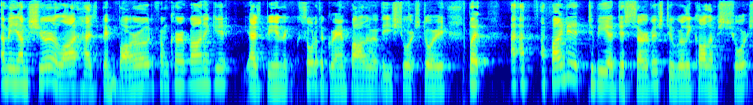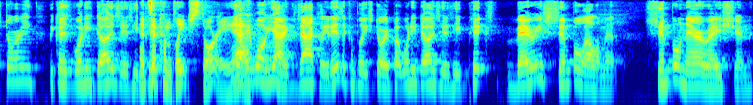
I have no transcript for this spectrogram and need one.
I mean I'm sure a lot has been borrowed from Kurt Vonnegut as being the, sort of a grandfather of these short stories, but. I, I I find it to be a disservice to really call them short story because what he does is he It's a complete story. Yeah, Yeah. well, yeah, exactly. It is a complete story, but what he does is he picks very simple element, simple narration,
